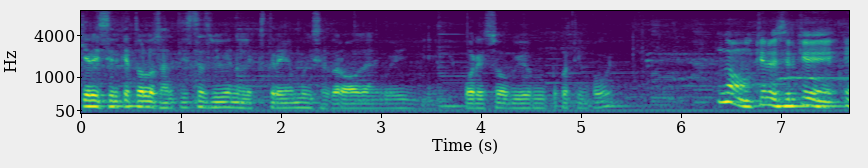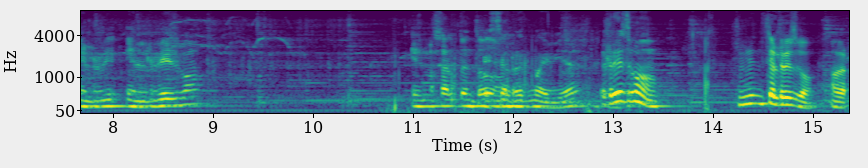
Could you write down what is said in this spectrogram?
quiere decir que todos los artistas viven al extremo y se drogan, güey, y por eso viven muy poco tiempo, güey. No, quiero decir que el, ri- el riesgo es más alto en todo. ¿Es el ritmo de vida? El riesgo. Simplemente el riesgo. A ver.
